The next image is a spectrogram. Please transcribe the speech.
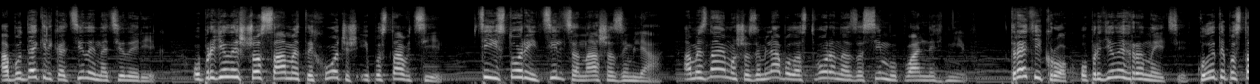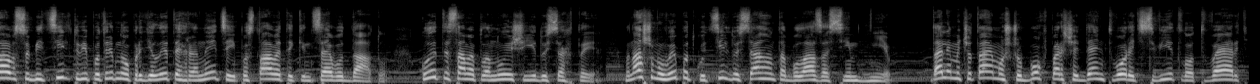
або декілька цілей на цілий рік. Оприділи, що саме ти хочеш, і постав ціль. В цій історії ціль це наша земля. А ми знаємо, що земля була створена за 7 буквальних днів. Третій крок оприділи границі. Коли ти поставив собі ціль, тобі потрібно оприділити границі і поставити кінцеву дату, коли ти саме плануєш її досягти. В нашому випадку ціль досягнута була за 7 днів. Далі ми читаємо, що Бог в перший день творить світло, твердь.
